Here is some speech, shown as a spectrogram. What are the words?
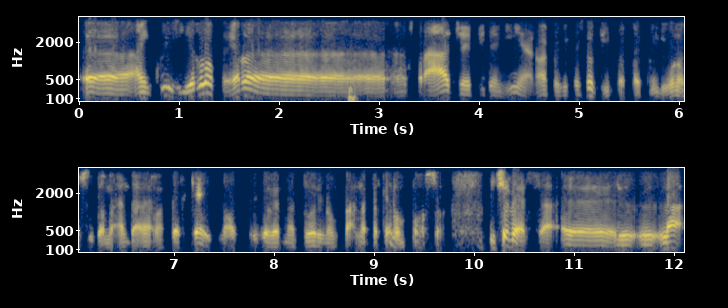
eh, a inquisirlo per eh, strage, epidemia, no, cose di questo tipo. Poi quindi uno si domanda ma perché i nostri governatori non fanno? Perché non possono. Viceversa, eh, la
